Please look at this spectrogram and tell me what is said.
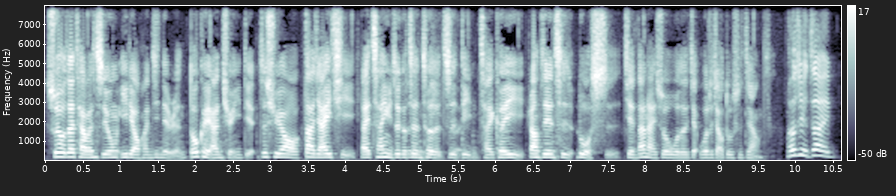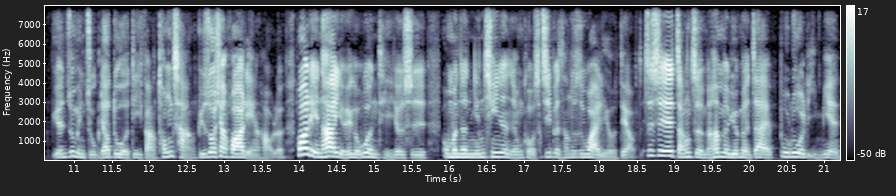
所有在台湾使用医疗环境的人都可以安全一点。这需要大家一起来参与这个政策的制定，才可以让这件事落实。简单来说，我的角我的角度是这样子，而且在。原住民族比较多的地方，通常比如说像花莲好了，花莲它有一个问题，就是我们的年轻人人口基本上都是外流掉的。这些长者们，他们原本在部落里面，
